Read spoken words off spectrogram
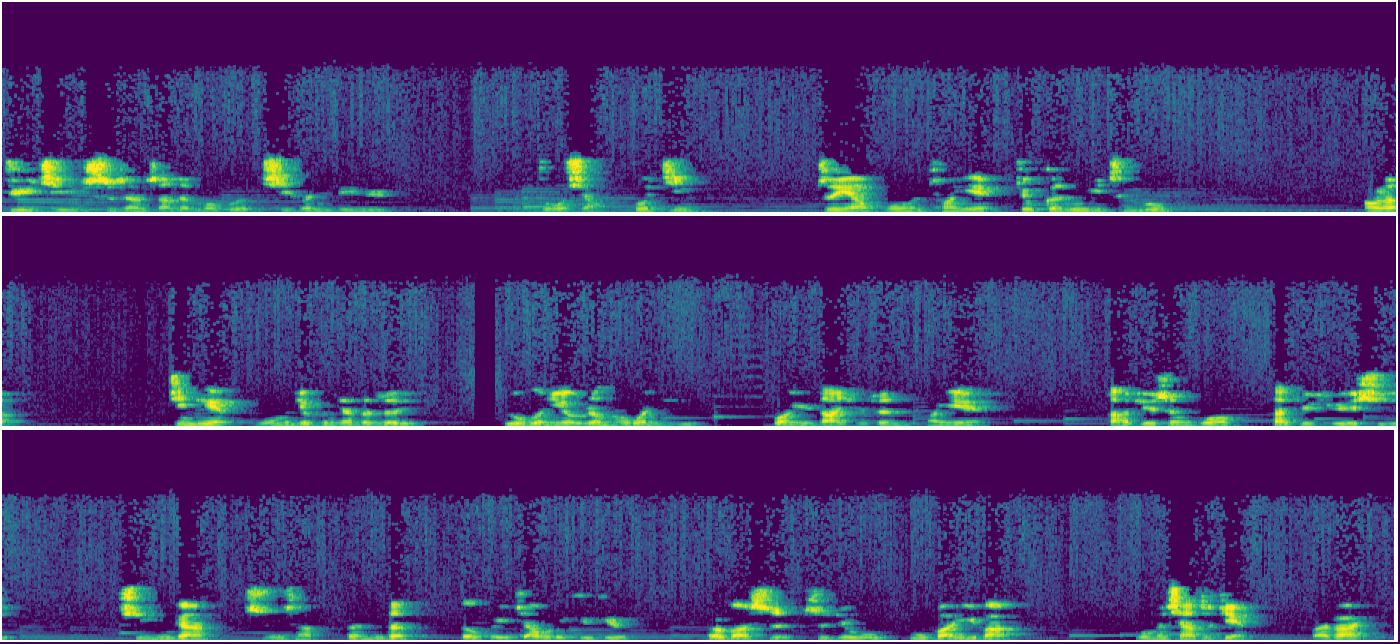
聚集市场上的某个细分领域，做小做精，这样我们创业就更容易成功。好了。今天我们就分享到这里。如果你有任何问题，关于大学生创业、大学生活、大学学习、情感、职场等等，都可以加我的 QQ：二八四四九五五八一八。我们下次见，拜拜。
